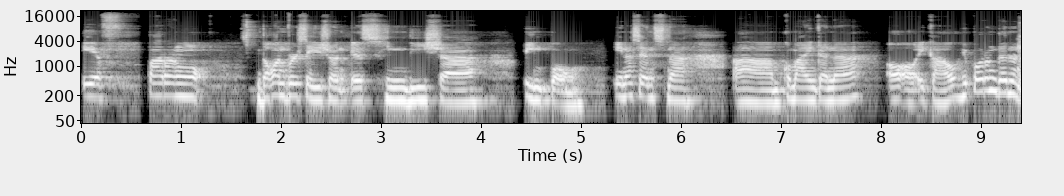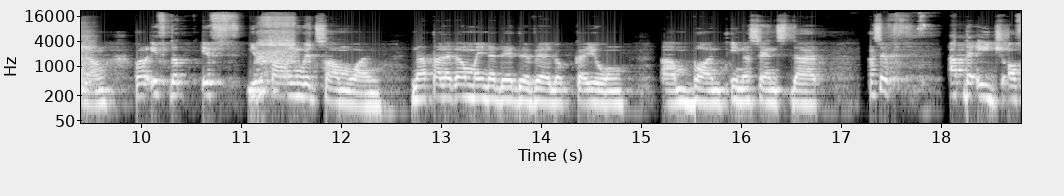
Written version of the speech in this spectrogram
if parang the conversation is hindi siya ping-pong. In a sense na um, kumain ka na, oo, ikaw, yung parang ganun lang. Pero if, that, if you're talking with someone na talagang may nade-develop kayong um, bond in a sense that, kasi f- at the age of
